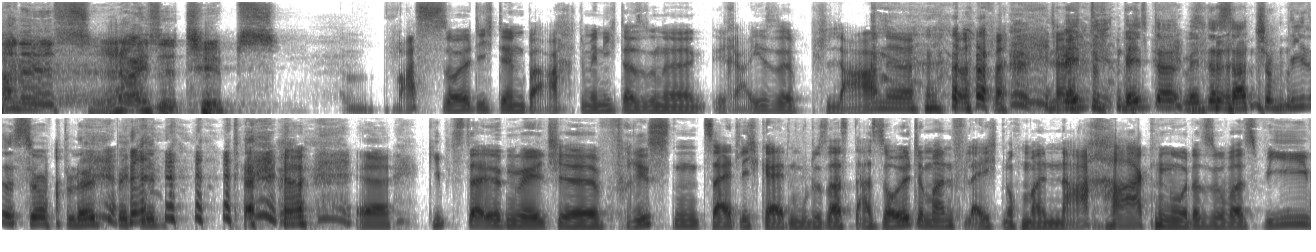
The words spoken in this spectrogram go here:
Hannes Reisetipps was sollte ich denn beachten, wenn ich da so eine Reise plane? wenn, die, wenn, der, wenn, der, Satz schon wieder so blöd beginnt. ja, Gibt es da irgendwelche Fristen, Zeitlichkeiten, wo du sagst, da sollte man vielleicht nochmal nachhaken oder sowas? Wie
